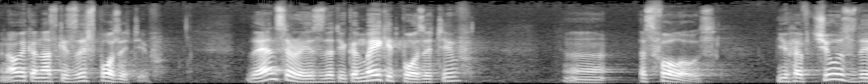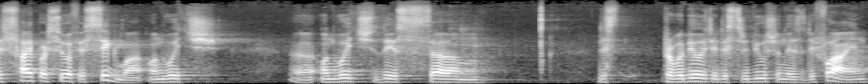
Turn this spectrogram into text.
And now we can ask, is this positive? The answer is that you can make it positive uh, as follows. You have choose this hypersurface sigma on which, uh, on which this, um, this probability distribution is defined.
